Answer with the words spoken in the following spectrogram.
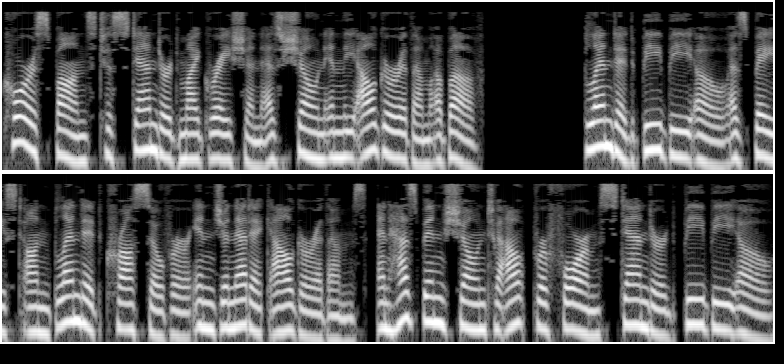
corresponds to standard migration as shown in the algorithm above Blended BBO is based on blended crossover in genetic algorithms, and has been shown to outperform standard BBO.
